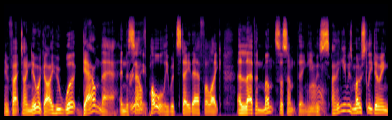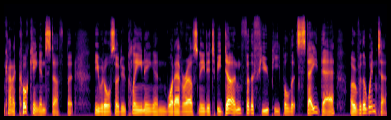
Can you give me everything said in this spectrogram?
In fact, I knew a guy who worked down there in the really? South Pole. He would stay there for like 11 months or something. He was, oh. I think he was mostly doing kind of cooking and stuff, but he would also do cleaning and whatever else needed to be done for the few people that stayed there over the winter.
